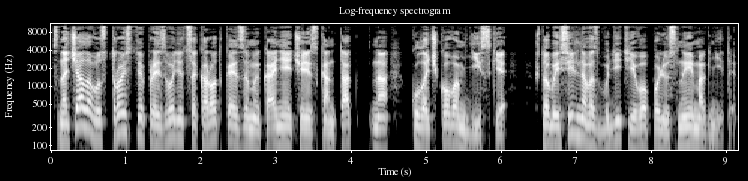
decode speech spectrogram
Сначала в устройстве производится короткое замыкание через контакт на кулачковом диске, чтобы сильно возбудить его полюсные магниты.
